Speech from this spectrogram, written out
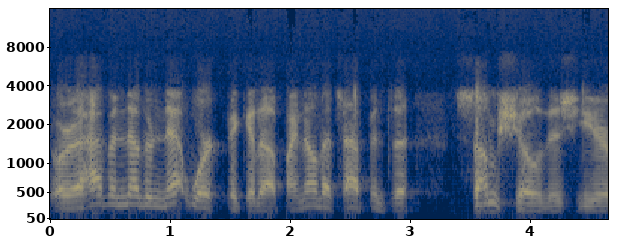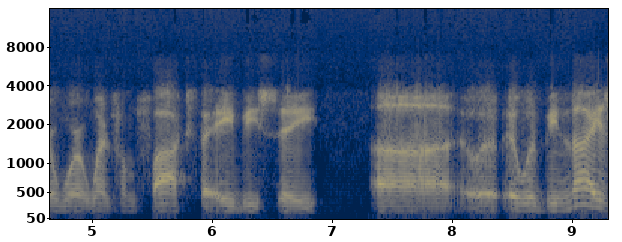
or have another network pick it up. I know that's happened to some show this year where it went from Fox to ABC. Uh, it would be nice,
